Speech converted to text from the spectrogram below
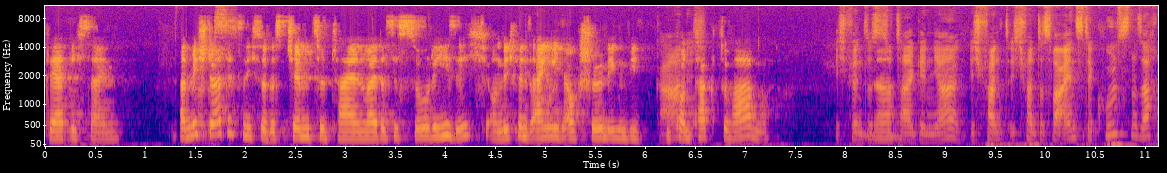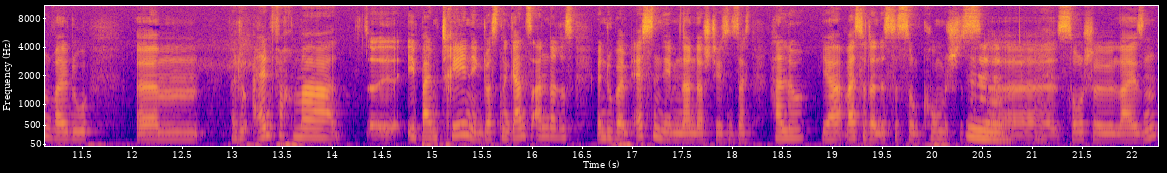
fertig sein. Also mich stört jetzt nicht so, das Gym zu teilen, weil das ist so riesig und ich finde es eigentlich auch schön, irgendwie. Kontakt zu haben. Ich finde das Ja. total genial. Ich fand, ich fand, das war eins der coolsten Sachen, weil du, ähm, weil du einfach mal äh, beim Training, du hast ein ganz anderes, wenn du beim Essen nebeneinander stehst und sagst, hallo, ja, weißt du, dann ist das so ein komisches äh, Socializen.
